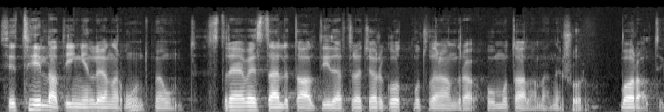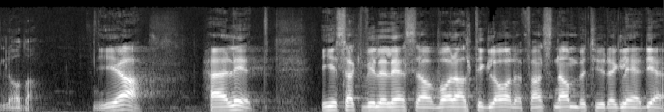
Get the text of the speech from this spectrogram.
Se till att ingen lönar ont med ont. Sträva istället alltid efter att göra gott mot varandra och mot alla människor. Var alltid glada. Ja, Härligt. Isak ville läsa Var alltid glada, för hans namn betyder glädje.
